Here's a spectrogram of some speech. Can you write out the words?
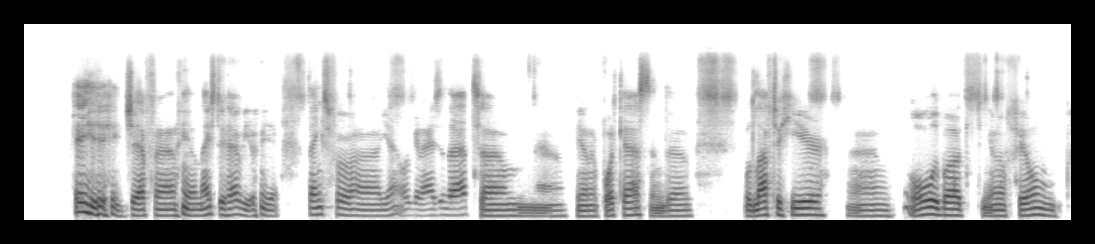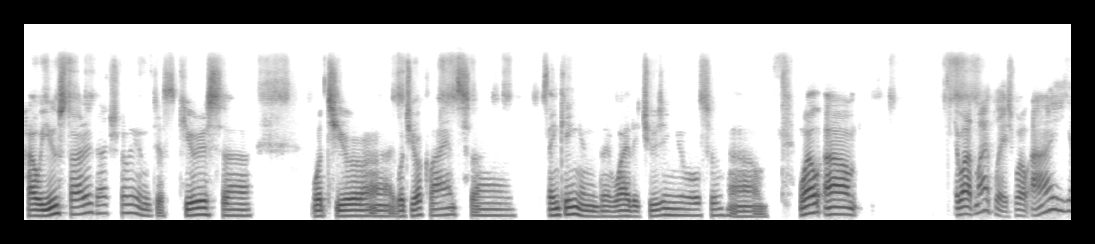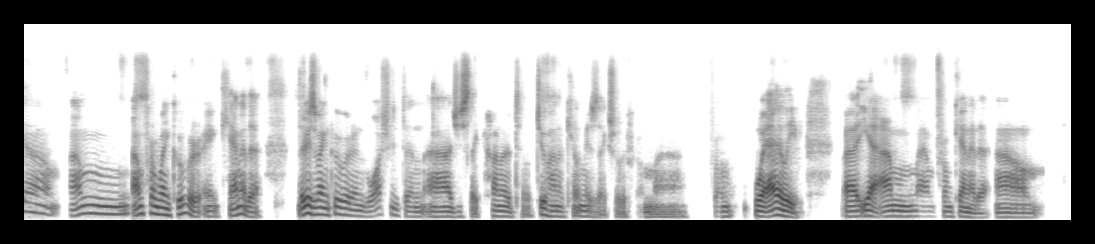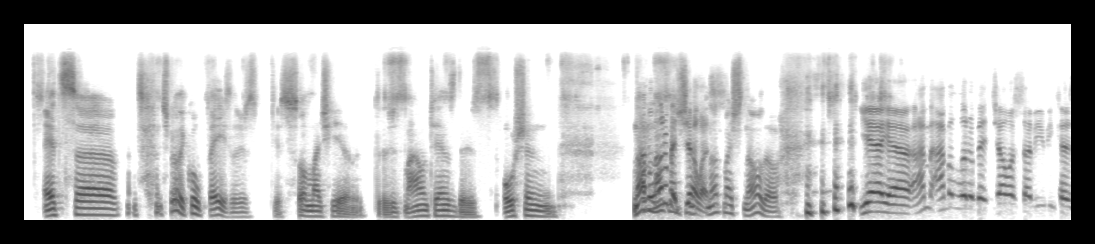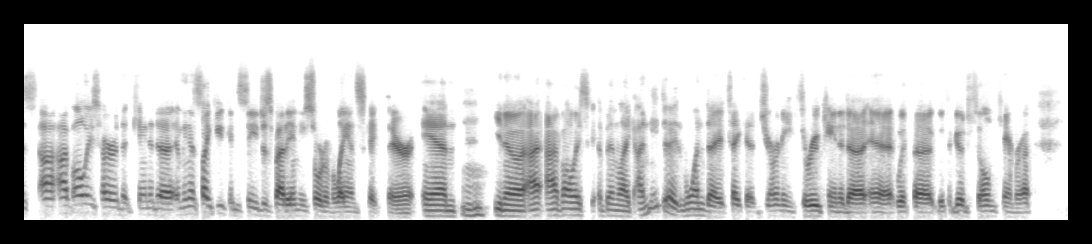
Hey, Jeff. Uh, you know, nice to have you. Yeah. Thanks for uh, yeah organizing that um, uh, you know podcast, and uh, would love to hear uh, all about you know film, how you started actually, and just curious uh, what your what your clients thinking and why they're choosing you also. Um, well, um, about my place well i um, i'm i'm from vancouver in canada. There is vancouver in washington uh, just like 100 or 200 kilometers actually from uh, from where i live. Uh, yeah i'm i'm from canada. Um, it's uh it's, it's really cool place. There's just so much here. There's mountains there's ocean not, I'm a little bit jealous. Not much snow though. yeah, yeah. I'm I'm a little bit jealous of you because I, have always heard that Canada. I mean, it's like you can see just about any sort of landscape there, and mm-hmm. you know, I, I've always been like, I need to one day take a journey through Canada uh, with a with a good film camera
